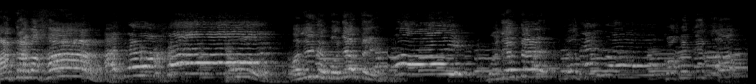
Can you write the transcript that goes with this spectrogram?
¡A trabajar! ¡A trabajar! ¡Uh! ¡Aline, moñate! ¡Voy! ¡Moñate! ¡Lo tengo! ¡Coge caja!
